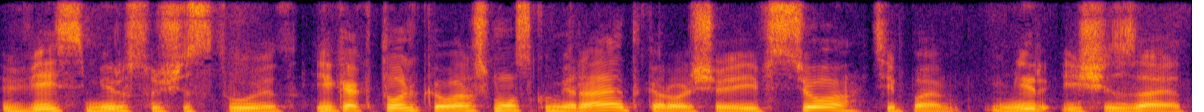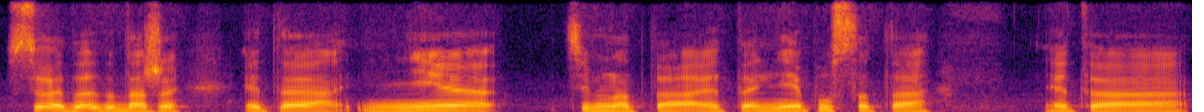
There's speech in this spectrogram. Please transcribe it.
весь мир существует. И как только ваш мозг умирает, короче, и все, типа, мир исчезает. Все, это, это даже, это не темнота, это не пустота, это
